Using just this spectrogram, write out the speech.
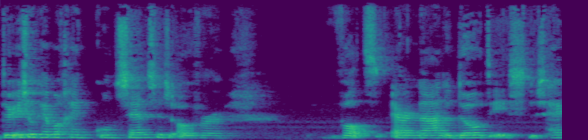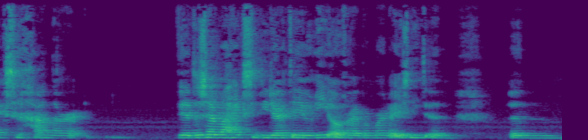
er is ook helemaal geen consensus over wat er na de dood is. Dus heksen gaan daar. Ja, er zijn wel heksen die daar theorie over hebben, maar er is niet een, een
